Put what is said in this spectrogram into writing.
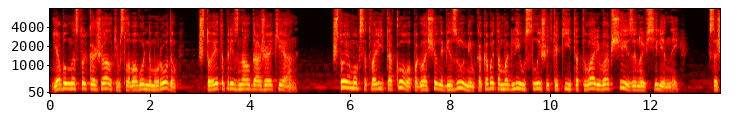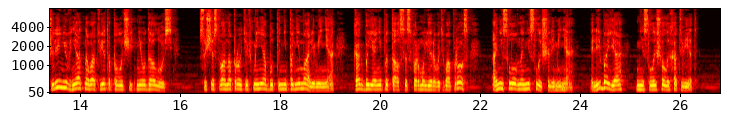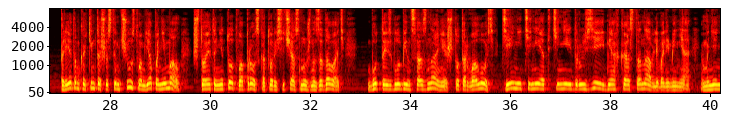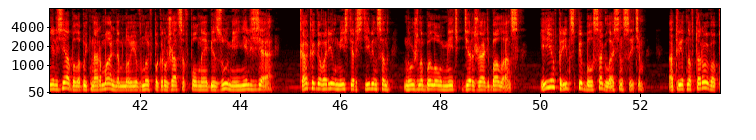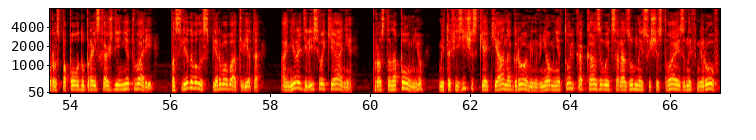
Я был настолько жалким, слабовольным уродом, что это признал даже океан – что я мог сотворить такого, поглощенный безумием, как об этом могли услышать какие-то твари вообще из иной вселенной? К сожалению, внятного ответа получить не удалось. Существа напротив меня будто не понимали меня. Как бы я ни пытался сформулировать вопрос, они словно не слышали меня. Либо я не слышал их ответ. При этом каким-то шестым чувством я понимал, что это не тот вопрос, который сейчас нужно задавать – Будто из глубин сознания что-то рвалось, тени тени от теней друзей мягко останавливали меня. Мне нельзя было быть нормальным, но и вновь погружаться в полное безумие нельзя. Как и говорил мистер Стивенсон, нужно было уметь держать баланс. И я, в принципе, был согласен с этим. Ответ на второй вопрос по поводу происхождения тварей последовал из первого ответа. Они родились в океане. Просто напомню – Метафизический океан огромен, в нем не только оказываются разумные существа из иных миров,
